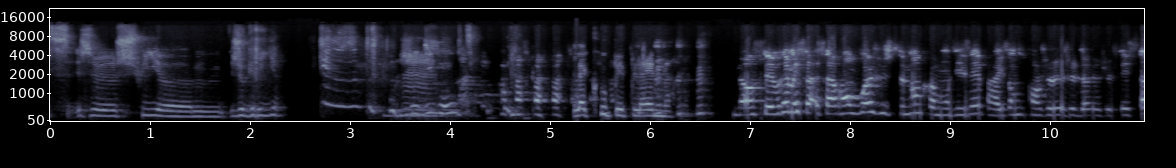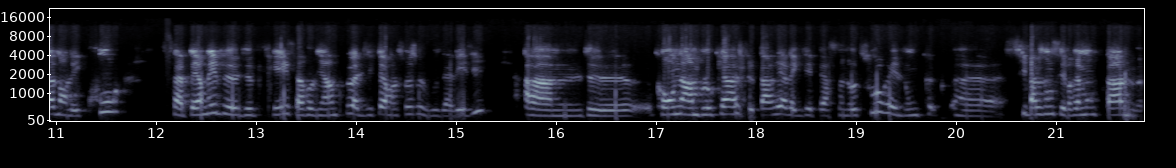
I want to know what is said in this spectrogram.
je, suis, euh, je grille. je dis La coupe est pleine. Non, c'est vrai, mais ça, renvoie justement, comme on disait, par exemple, quand je, je, fais ça dans les cours, ça permet de, créer, ça revient un peu à différentes choses que vous avez dit. Euh, quand on a un blocage, de parler avec des personnes autour. Et donc, euh, si par exemple c'est vraiment calme,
